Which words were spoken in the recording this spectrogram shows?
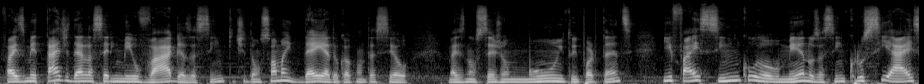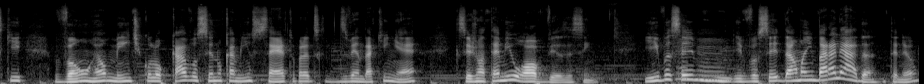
faz metade delas serem meio vagas, assim, que te dão só uma ideia do que aconteceu, mas não sejam muito importantes. E faz cinco ou menos, assim, cruciais que vão realmente colocar você no caminho certo para desvendar quem é, que sejam até meio óbvias, assim. E você, e você dá uma embaralhada, entendeu?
